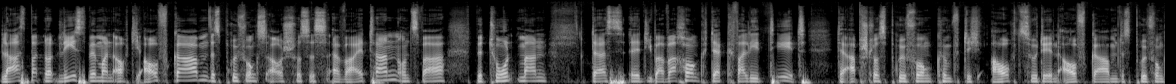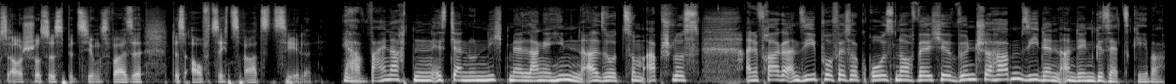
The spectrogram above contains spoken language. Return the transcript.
Last but not least will man auch die Aufgaben des Prüfungsausschusses erweitern. Und zwar betont man, dass äh, die Überwachung der Qualität der Abschlussprüfung künftig auch zu den Aufgaben des Prüfungsausschusses bzw. des Aufsichtsrats zählen. Ja, Weihnachten ist ja nun nicht mehr lange hin. Also zum Abschluss eine Frage an Sie, Professor Groß, noch. Welche Wünsche haben Sie denn an den Gesetzgeber?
